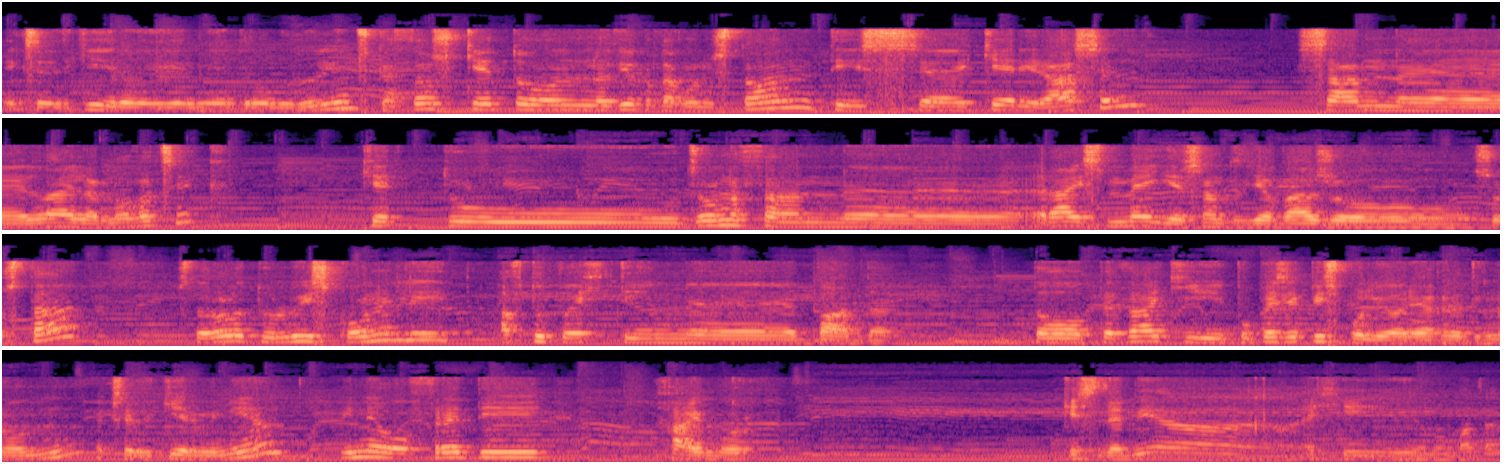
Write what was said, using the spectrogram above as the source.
Εξαιρετική η ερμηνεία του Ρόμπι Williams καθώς και των δύο πρωταγωνιστών της ε, Κέρι Ράσελ σαν ε, Λάιλα Νόβατσεκ και του Τζόναθαν Ράις Μέγερ αν το διαβάζω σωστά στο ρόλο του Λουίς Κόνελι αυτού που έχει την ε, μπάντα. Το παιδάκι που παίζει επίσης πολύ ωραία κατά τη γνώμη μου, εξαιρετική ερμηνεία, είναι ο Φρέντι Χάιμορ. Και στην ταινία έχει ονόματα.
